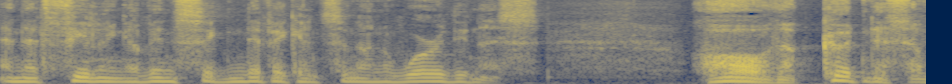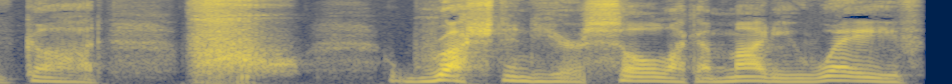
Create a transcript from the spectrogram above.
and that feeling of insignificance and unworthiness, oh, the goodness of God rushed into your soul like a mighty wave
